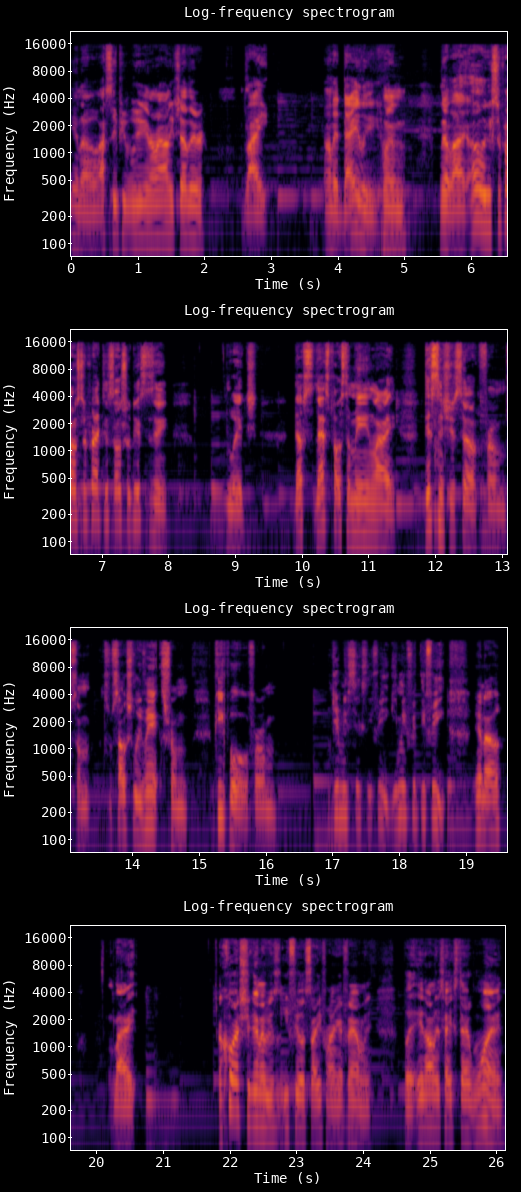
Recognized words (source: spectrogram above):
you know, I see people being around each other like on a daily when they're like, "Oh, you're supposed to practice social distancing," which that's that's supposed to mean like distance yourself from some some social events, from people, from give me sixty feet, give me fifty feet, you know, like. Of course, you're gonna be you feel safe around your family, but it only takes that one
